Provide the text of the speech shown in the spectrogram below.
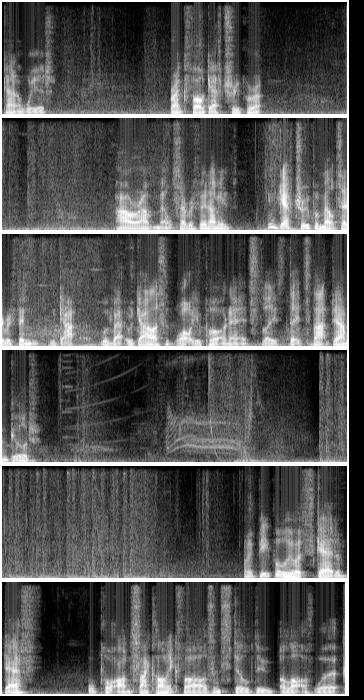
Kind of weird. Rank 4 Geth Trooper power out melts everything. I mean, Geth Trooper melts everything regardless of what you put on it. It's like, it's that damn good. I mean, people who are scared of death will put on cyclonic Thors and still do a lot of work.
